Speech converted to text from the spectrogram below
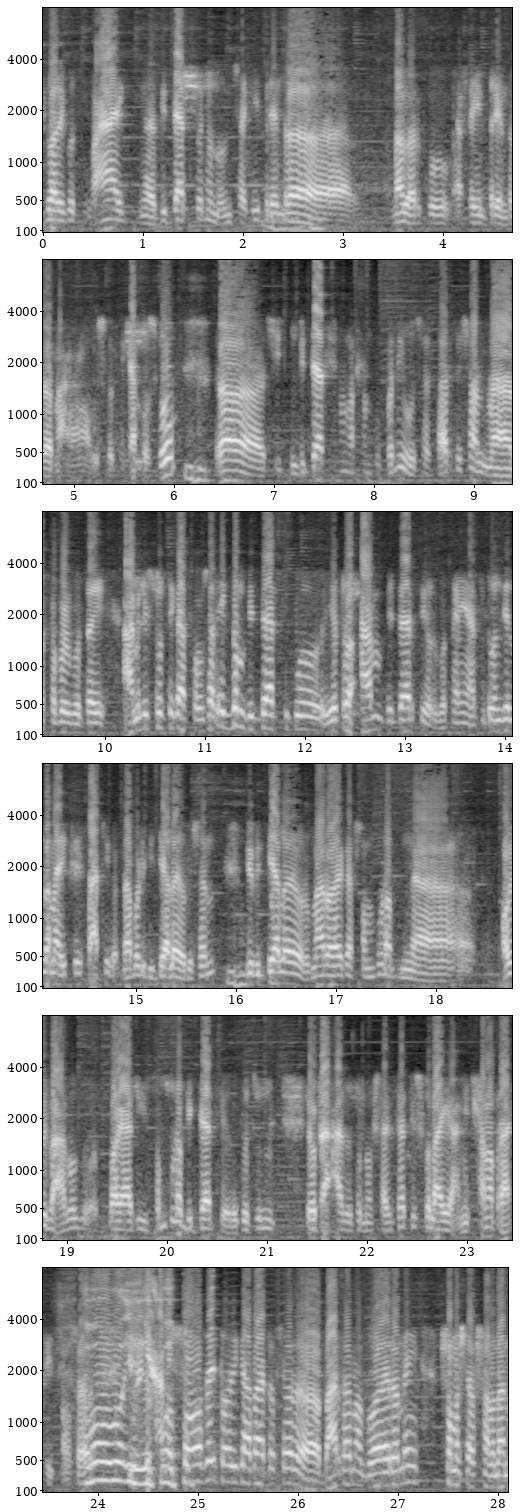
गरेको उहाँ विद्यार्थी पनि हुनुहुन्छ कि वीरेन्द्र नगरको चाहिँ वीरेन्द्र उसको क्याम्पसको र विद्यार्थी सङ्गठनको पनि हो छ सर त्यसमा तपाईँको चाहिँ हामीले सोचेका छौँ सर एकदम विद्यार्थीको यत्रो आम विद्यार्थीहरूको चाहिँ यहाँ चितवन जिल्लामा एक सय साठीभन्दा बढी विद्यालयहरू छन्। यो विद्यालयहरूमा रहेका सम्पूर्ण अभिभावक लगायत सम्पूर्ण विद्यार्थीहरूको जुन एउटा आजको नोक्सान छ त्यसको लागि हामी क्षमा प्रार्थी छौँ सर। सहजै तरिकाबाट सर वार्तामा गएर नै समस्याको समाधान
